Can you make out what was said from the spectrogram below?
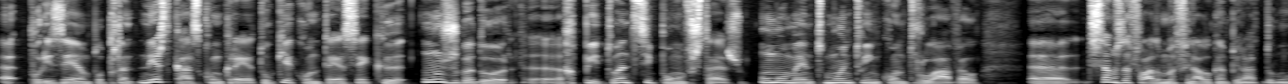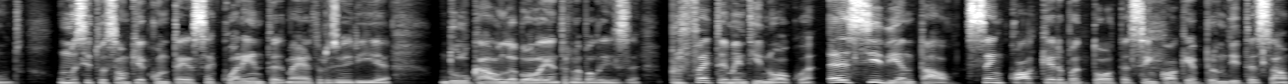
ah, por exemplo, portanto, neste caso concreto, o que acontece é que um jogador, ah, repito, antecipou um festejo, um momento muito incontrolável. Ah, estamos a falar de uma final do Campeonato do Mundo, uma situação que acontece a 40 metros, eu diria, do local onde a bola entra na baliza, perfeitamente inócua, acidental, sem qualquer batota, sem qualquer premeditação.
